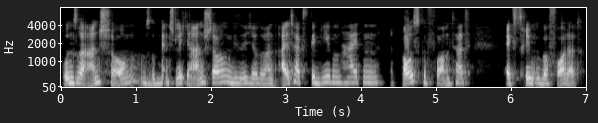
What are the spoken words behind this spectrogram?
unsere Anschauung, unsere menschliche Anschauung, die sich ja so an Alltagsgegebenheiten rausgeformt hat, extrem überfordert.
